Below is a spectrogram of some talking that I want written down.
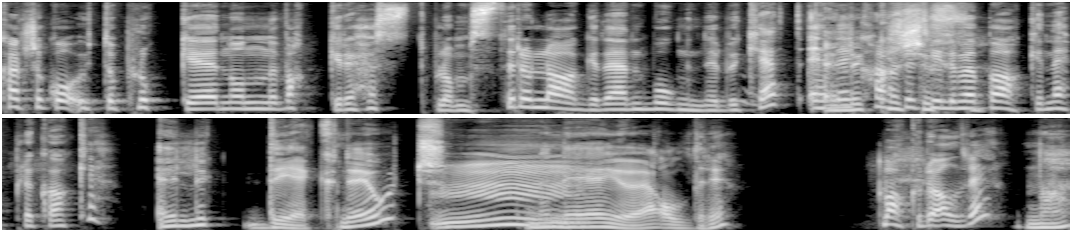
kanskje gå ut og plukke noen vakre høstblomster og lage deg en bugnebukett. Eller, Eller kanskje, kanskje til og med bake en eplekake. Eller det kunne jeg gjort, Mm. men det gjør jeg aldri. Baker du aldri? Nei.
